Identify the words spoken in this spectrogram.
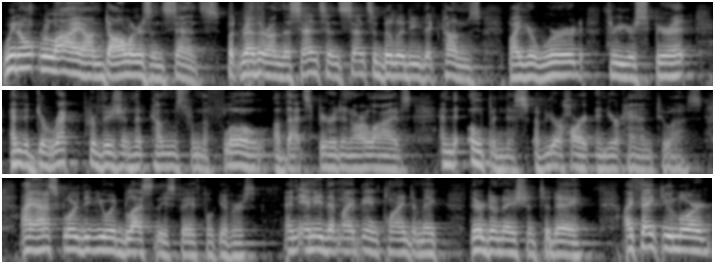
We don't rely on dollars and cents, but rather on the sense and sensibility that comes by your word through your spirit and the direct provision that comes from the flow of that spirit in our lives and the openness of your heart and your hand to us. I ask, Lord, that you would bless these faithful givers and any that might be inclined to make their donation today. I thank you, Lord,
